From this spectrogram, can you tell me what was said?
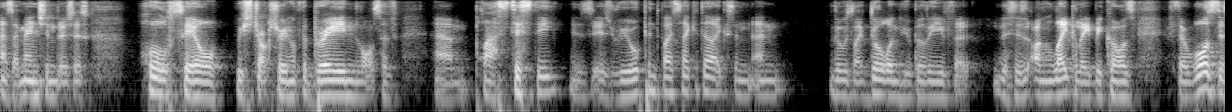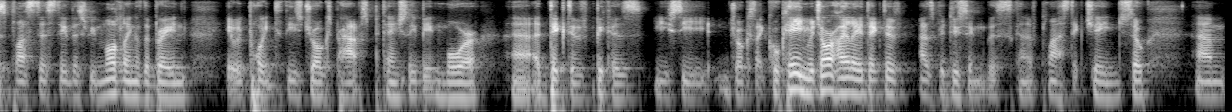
as I mentioned, there's this wholesale restructuring of the brain, lots of um, plasticity is, is reopened by psychedelics, and, and those like Dölen who believe that this is unlikely because if there was this plasticity, this remodeling of the brain, it would point to these drugs perhaps potentially being more uh, addictive because you see drugs like cocaine, which are highly addictive, as producing this kind of plastic change. So um,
